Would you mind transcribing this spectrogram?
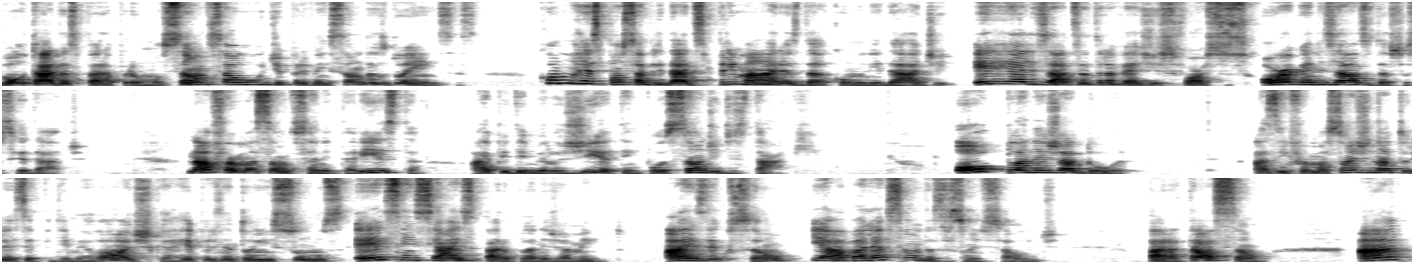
voltadas para a promoção de saúde e prevenção das doenças, como responsabilidades primárias da comunidade e realizadas através de esforços organizados da sociedade. Na formação do sanitarista, a epidemiologia tem posição de destaque. O planejador. As informações de natureza epidemiológica representam insumos essenciais para o planejamento a execução e a avaliação das ações de saúde. Para tal ação, há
